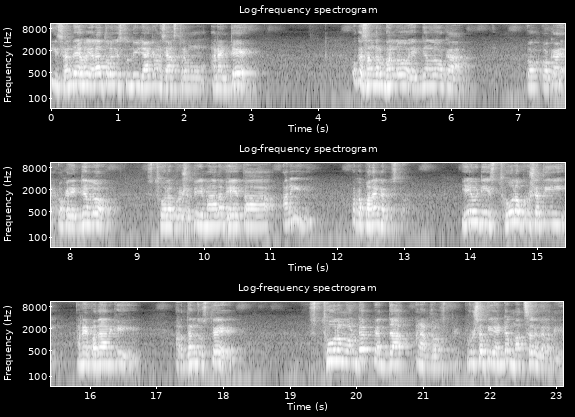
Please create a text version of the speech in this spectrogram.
ఈ సందేహం ఎలా తొలగిస్తుంది? వ్యాకరణ శాస్త్రము అని అంటే ఒక సందర్భంలో యజ్ఞంలో ఒక ఒక ఒక యజ్ఞంలో స్థూల పురుషతి మాలభేత అని ఒక పదం కనిపిస్తుంది. ఏమిటి స్థూల పురుషతి అనే పదానికి అర్థం చూస్తే స్థూలము అంటే పెద్ద అని అర్థం వస్తుంది. పురుషతి అంటే మత్సలు గలది.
